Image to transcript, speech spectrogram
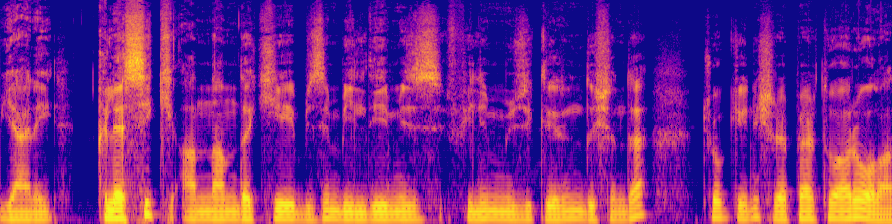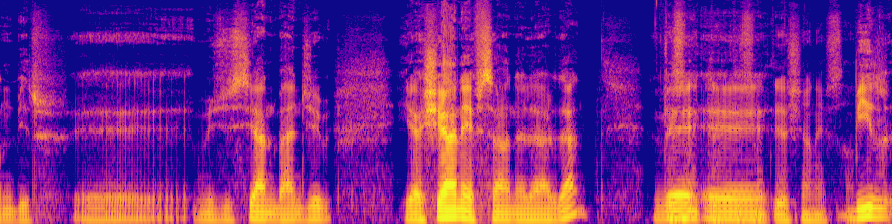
yani klasik anlamdaki bizim bildiğimiz film müziklerinin dışında çok geniş repertuarı olan bir e, müzisyen bence yaşayan efsanelerden Kesinlikle, ve e, kesinlikle yaşayan efsane. bir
